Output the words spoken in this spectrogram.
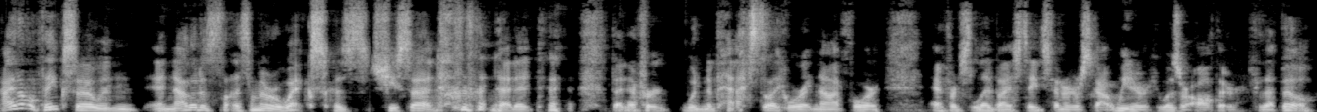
I don't think so. And and now that it's, some of Wicks, because she said that it that effort wouldn't have passed, like were it not for efforts led by State Senator Scott Wiener, who was our author for that bill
